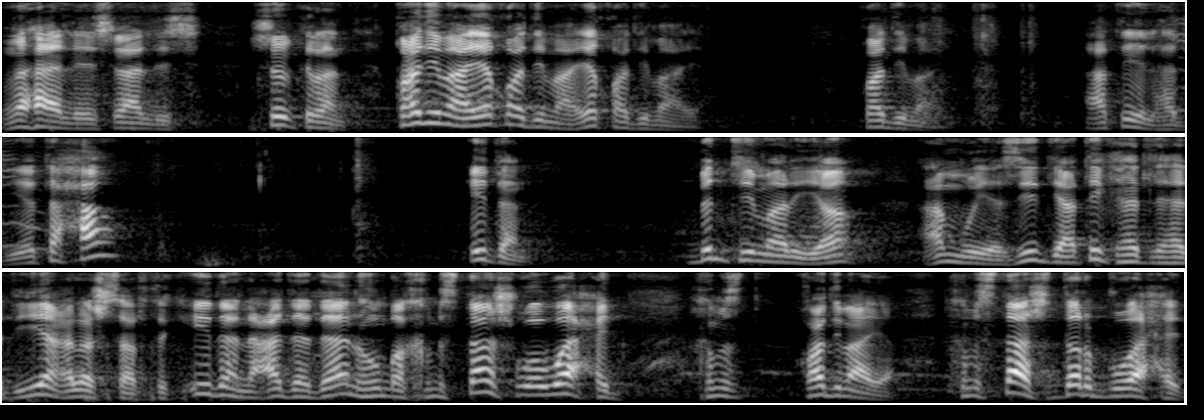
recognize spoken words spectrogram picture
معلش معلش. شكرا. قعدي معي قعدي معي قعدي معي قعدي معي أعطيه الهدية تاعها. اذا بنتي ماريا عمو يزيد يعطيك هذه الهدية على شرطك اذا عددان هما 15 وواحد. خمس قعدي معي 15 ضرب واحد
